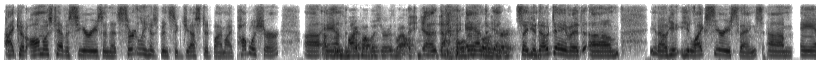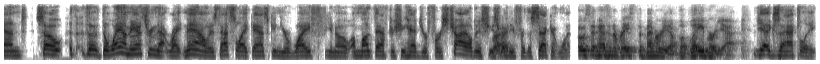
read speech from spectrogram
I could almost have a series, and it certainly has been suggested by my publisher. Uh, and my publisher as well. and, and, so you know David, um, you know he, he likes serious things, um, and so the the way I'm answering that right now is that's like asking your wife, you know, a month after she had your first child, if she's right. ready for the second one. Osen hasn't erased the memory of the labor yet. Yeah, exactly.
